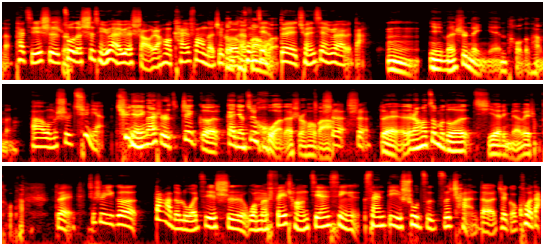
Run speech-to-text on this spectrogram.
的，它其实是是做的事情越来越少，然后开放的这个空间对权限越来越大。嗯，你们是哪年投的他们？呃，我们是去年，去年应该是这个概念最火的时候吧？是是，对，然后这么多企业里面，为什么投它？对，这是一个大的逻辑，是我们非常坚信三 D 数字资产的这个扩大，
